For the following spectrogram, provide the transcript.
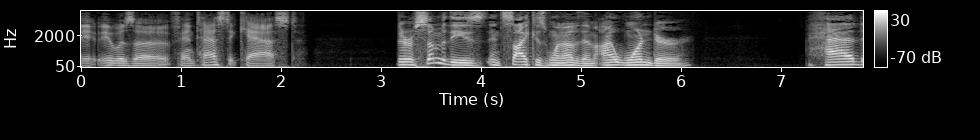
It, it was a fantastic cast. there are some of these and psych is one of them i wonder had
